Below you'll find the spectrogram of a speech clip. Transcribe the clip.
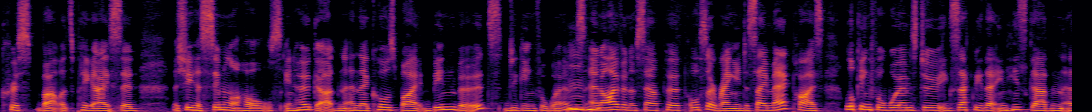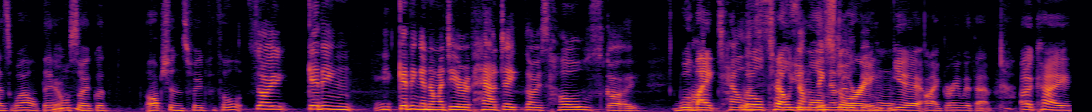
Chris Bartlett's PA, said that she has similar holes in her garden, and they're caused by bin birds digging for worms. And Ivan of South Perth also rang in to say magpies looking for worms do exactly that in his garden as well. They're also good options, food for thought. So getting getting an idea of how deep those holes go. We'll make tell we'll us tell you more something a little story. more. Yeah, I agree with that. Okay,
